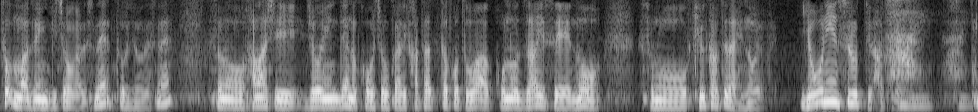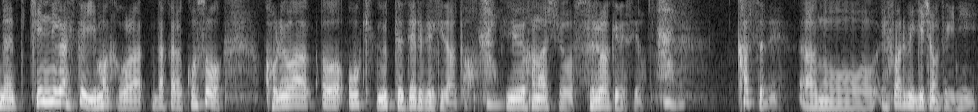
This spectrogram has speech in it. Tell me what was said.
とまあ、前議長がですね、当時のですね、その話、上院での公聴会で語ったことは、この財政のその急拡大の容認するっていう発言、はいはい、で金利が低い今からだからこそ、これは大きく打って出るべきだとい。う話をするわけですよ。はい、かつてね、あの、FRB 議長の時に、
